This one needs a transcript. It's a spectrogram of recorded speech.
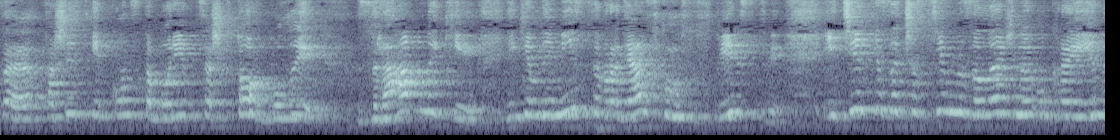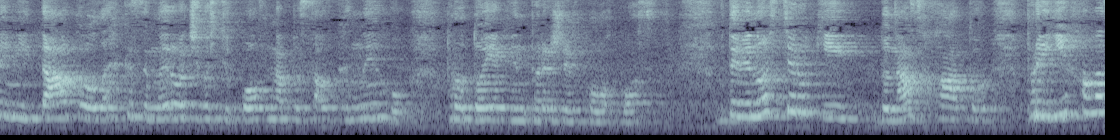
з е, фашистських концтаборів, це ж хто були? Зрадники, яким не місце в радянському суспільстві. І тільки за часів незалежної України мій тато Олег Казимирович Востюков написав книгу про те, як він пережив Колокост. В 90-ті роки до нас в хату приїхала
